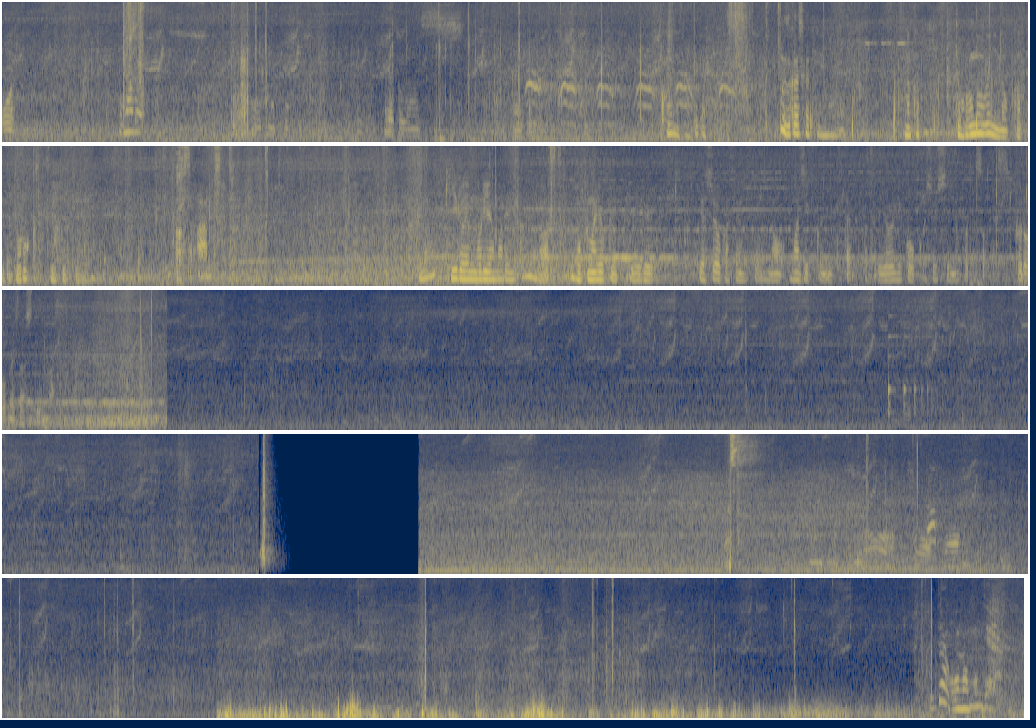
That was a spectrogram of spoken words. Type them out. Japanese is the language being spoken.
止まれありがとうございますこういうのだけだよ難しかった今なんか泥の上に乗っかってて泥くっついててカサーンっつった黄色い森山蓮君は僕がよく行っている吉岡先生のマジックに行ってたりとかする代々木高校出身の子だそうです。プロを目指しています。じゃあこんな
